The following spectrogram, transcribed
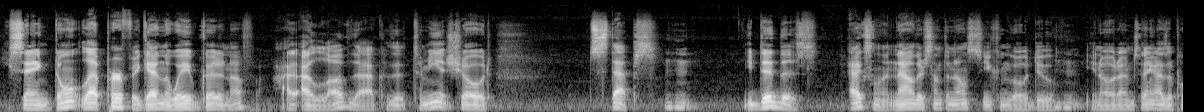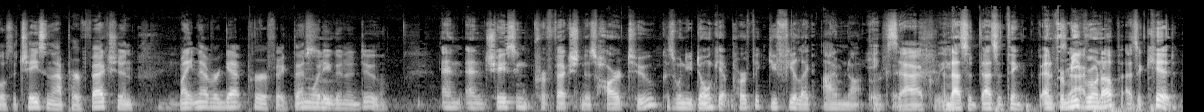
he's saying don't let perfect get in the way of good enough. I, I love that because to me it showed steps. You did this. Excellent. Now there's something else you can go do. Mm-hmm. You know what I'm saying? As opposed to chasing that perfection, mm-hmm. might never get perfect. Then what are you gonna do? And and chasing perfection is hard too, because when you don't get perfect, you feel like I'm not perfect. Exactly. And that's a, that's the thing. And for me, growing up as a kid,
